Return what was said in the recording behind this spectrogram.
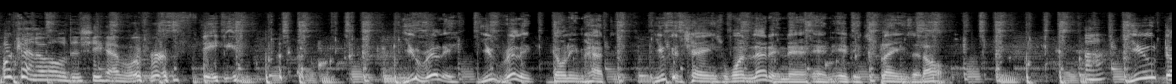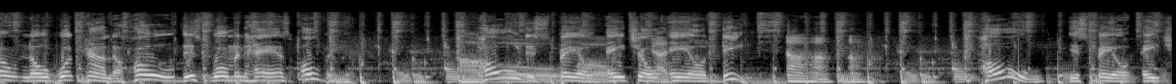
What kind of hold does she have over him, Steve? You really, you really don't even have to. You can change one letter in there and it explains it all. Huh? You don't know what kind of hold this woman has over him. Oh, hold is spelled oh, H O L D. Uh huh. Uh huh. Hold is spelled H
